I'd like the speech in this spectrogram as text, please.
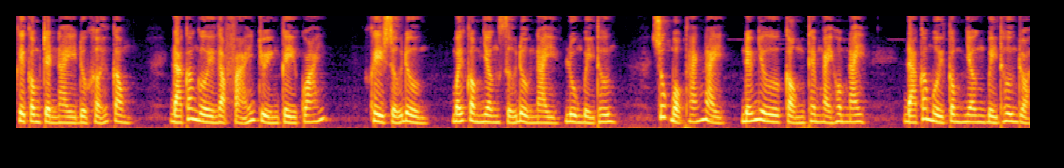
khi công trình này được khởi công, đã có người gặp phải chuyện kỳ quái. Khi sửa đường, mấy công nhân sửa đường này luôn bị thương. Suốt một tháng này, nếu như cộng thêm ngày hôm nay, đã có 10 công nhân bị thương rồi.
